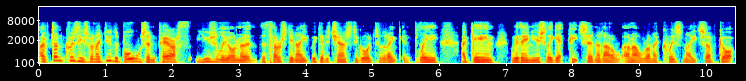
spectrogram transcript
I've done quizzes when I do the bowls in Perth. Usually on a, the Thursday night, we get a chance to go into the rink and play a game. We then usually get pizza and I'll and I'll run a quiz night. So I've got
